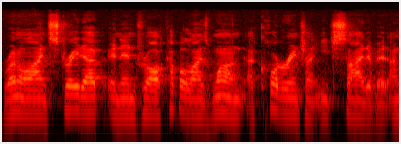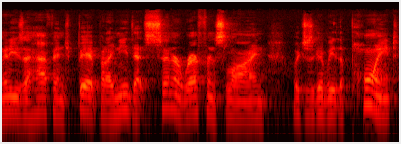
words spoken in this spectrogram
run a line straight up, and then draw a couple of lines, one a quarter inch on each side of it. I'm going to use a half inch bit, but I need that center reference line, which is going to be the point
